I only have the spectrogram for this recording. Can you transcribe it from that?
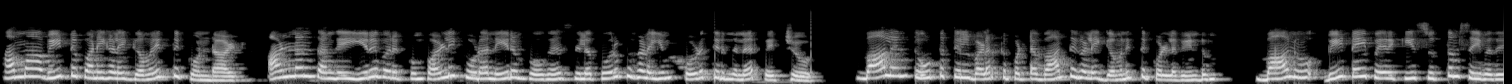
அம்மா வீட்டு பணிகளை கவனித்துக் கொண்டாள். அண்ணன் தங்கை இருவருக்கும் பள்ளிக்கூட நேரம் போக சில பொறுப்புகளையும் கொடுத்திருந்தனர் பெற்றோர். பாலன் தோட்டத்தில் வளர்க்கப்பட்ட வாத்துகளை கவனித்துக் கொள்ள வேண்டும். பானு வீட்டை பெருக்கி சுத்தம் செய்வது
